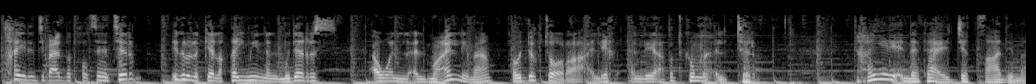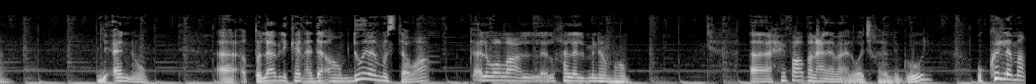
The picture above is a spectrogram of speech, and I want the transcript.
تخيل أنت بعد ما تخلصين الترم يقولوا لك يلا قيمين المدرس أو المعلمة أو الدكتورة اللي اللي أعطتكم الترم. تخيلي النتائج جت صادمة لأنه آه، الطلاب اللي كان أدائهم دون المستوى قالوا والله الخلل منهم هم. آه، حفاظا على ماء الوجه خلينا نقول. وكلما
